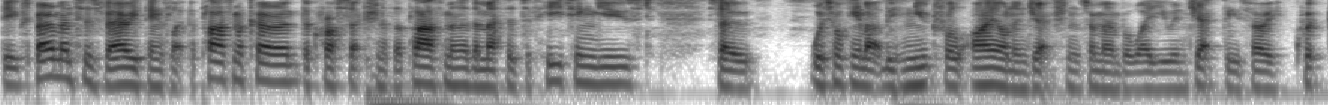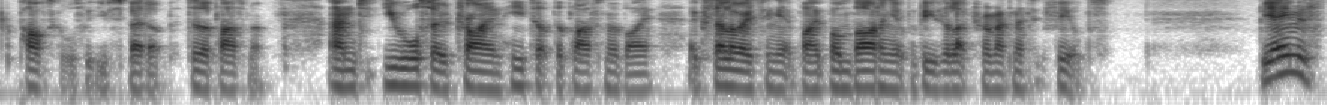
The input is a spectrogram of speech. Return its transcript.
The experimenters vary things like the plasma current, the cross section of the plasma, the methods of heating used, so we're talking about these neutral ion injections, remember, where you inject these very quick particles that you've sped up to the plasma. And you also try and heat up the plasma by accelerating it by bombarding it with these electromagnetic fields. The aim is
